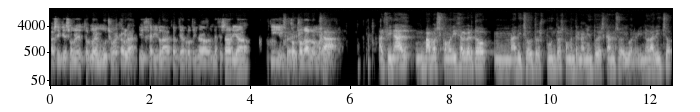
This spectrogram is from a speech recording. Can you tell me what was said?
Así que sobre esto no hay mucho más que hablar. Ingerir la cantidad de proteína necesaria y controlar los macros al final, vamos, como dice Alberto, mm, ha dicho otros puntos como entrenamiento, descanso y bueno, y no lo ha dicho,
